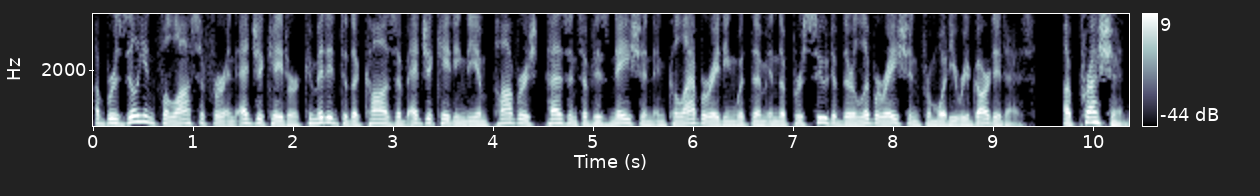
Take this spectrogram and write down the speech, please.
A Brazilian philosopher and educator committed to the cause of educating the impoverished peasants of his nation and collaborating with them in the pursuit of their liberation from what he regarded as Oppression.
